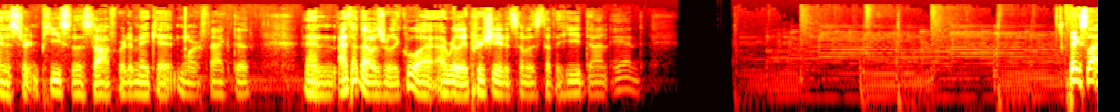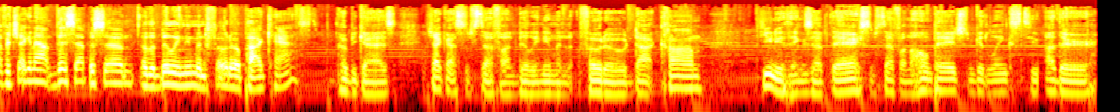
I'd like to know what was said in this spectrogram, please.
in a certain piece of the software to make it more effective. And I thought that was really cool. I, I really appreciated some of the stuff that he'd done and Thanks a lot for checking out this episode of the Billy Newman Photo Podcast. Hope you guys check out some stuff on billynewmanphoto.com. A few new things up there, some stuff on the homepage, some good links to other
